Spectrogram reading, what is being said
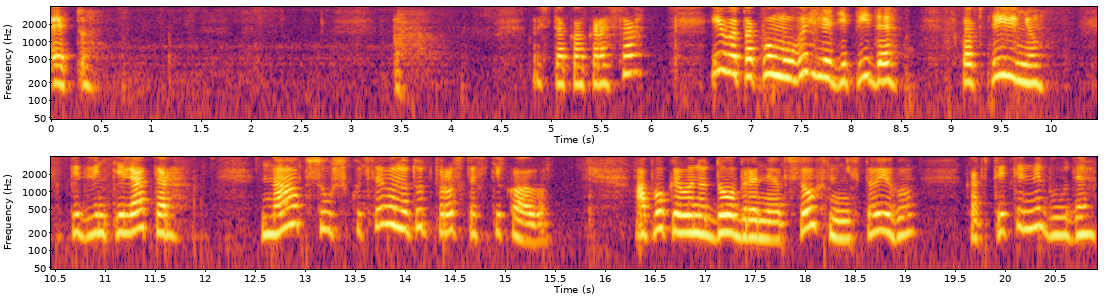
ету. Ось така краса. І в такому вигляді піде в коптильню під вентилятор на обсушку. Це воно тут просто стікало. А поки воно добре не обсохне, ніхто його коптити не буде.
